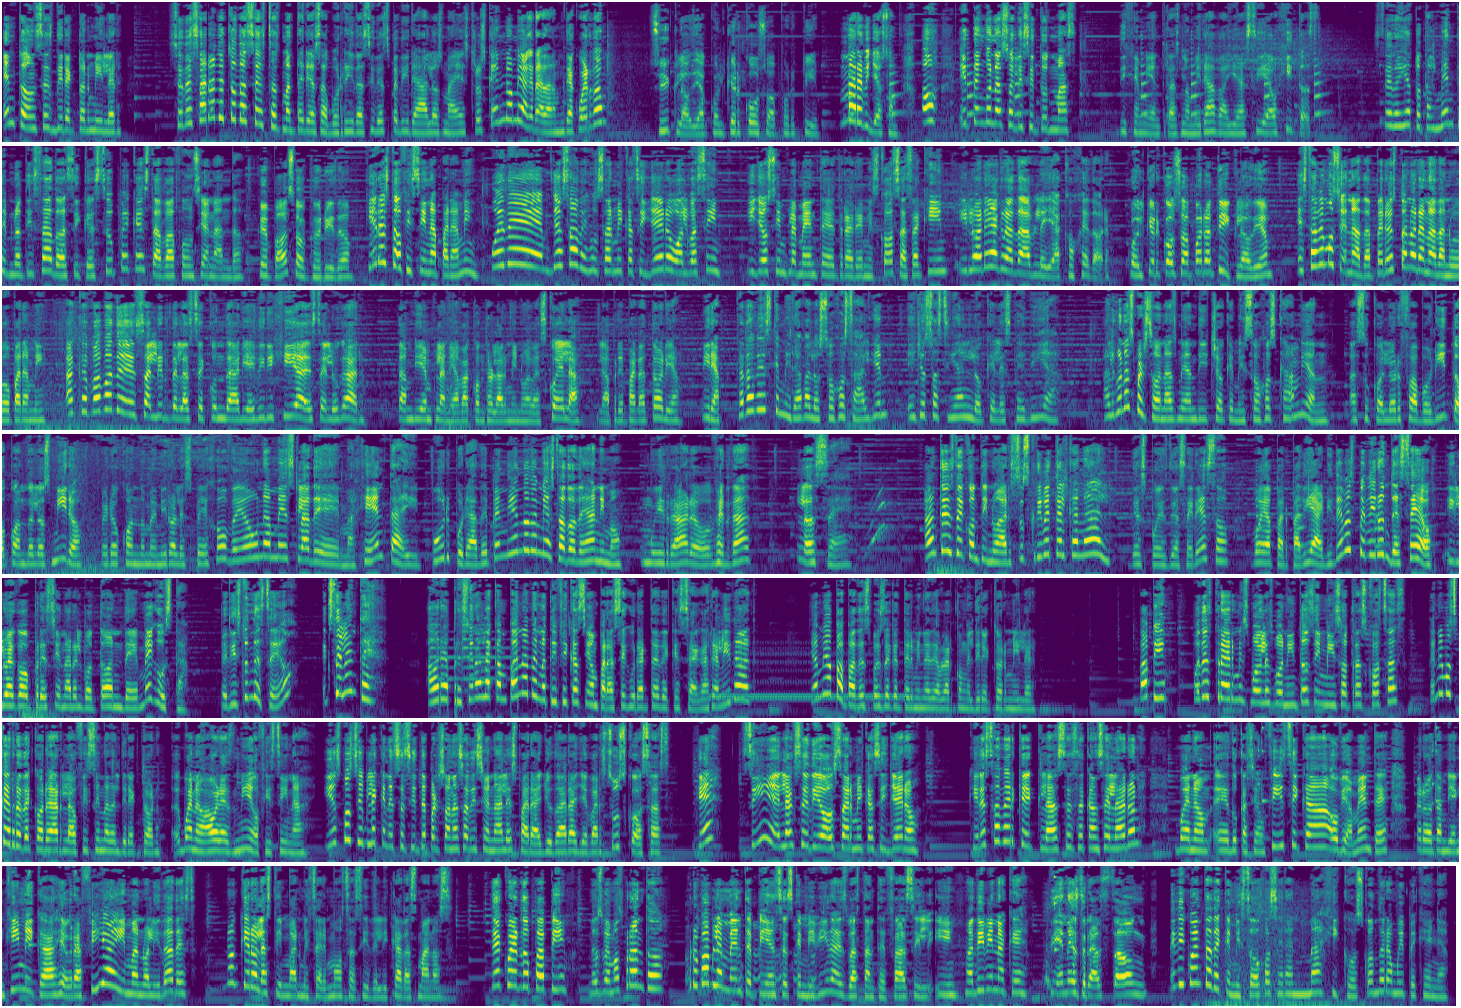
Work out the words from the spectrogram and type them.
Entonces, director Miller, se deshará de todas estas materias aburridas y despedirá a los maestros que no me agradan, ¿de acuerdo? Sí, Claudia, cualquier cosa por ti. Maravilloso. Oh, y tengo una solicitud más, dije mientras lo miraba y hacía ojitos. Se veía totalmente hipnotizado, así que supe que estaba funcionando. ¿Qué pasa, querida? Quiero esta oficina para mí. Puede, ya sabes, usar mi casillero o algo así. Y yo simplemente traeré mis cosas aquí y lo haré agradable y acogedor. Cualquier cosa para ti, Claudia. Estaba emocionada, pero esto no era nada nuevo para mí. Acababa de salir de la secundaria y dirigía ese lugar. También planeaba controlar mi nueva escuela, la preparatoria. Mira, cada vez que miraba los ojos a alguien, ellos hacían lo que les pedía. Algunas personas me han dicho que mis ojos cambian a su color favorito cuando los miro, pero cuando me miro al espejo veo una mezcla de magenta y púrpura dependiendo de mi estado de ánimo. Muy raro, ¿verdad? Lo sé. Antes de continuar, suscríbete al canal. Después de hacer eso, voy a parpadear y debes pedir un deseo y luego presionar el botón de me gusta. ¿Pediste un deseo? ¡Excelente! Ahora presiona la campana de notificación para asegurarte de que se haga realidad. Llamé a papá después de que terminé de hablar con el director Miller. Papi, ¿puedes traer mis muebles bonitos y mis otras cosas? Tenemos que redecorar la oficina del director. Eh, Bueno, ahora es mi oficina. Y es posible que necesite personas adicionales para ayudar a llevar sus cosas. ¿Qué? Sí, él accedió a usar mi casillero. ¿Quieres saber qué clases se cancelaron? Bueno, educación física, obviamente, pero también química, geografía y manualidades. No quiero lastimar mis hermosas y delicadas manos. De acuerdo, papi. Nos vemos pronto. Probablemente pienses que mi vida es bastante fácil y adivina qué. Tienes razón. Me di cuenta de que mis ojos eran mágicos cuando era muy pequeña.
